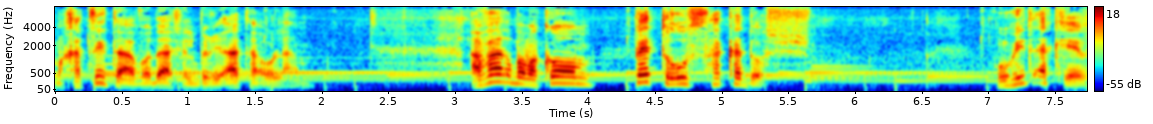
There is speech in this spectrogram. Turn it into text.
מחצית העבודה של בריאת העולם, עבר במקום פטרוס הקדוש. הוא התעכב,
